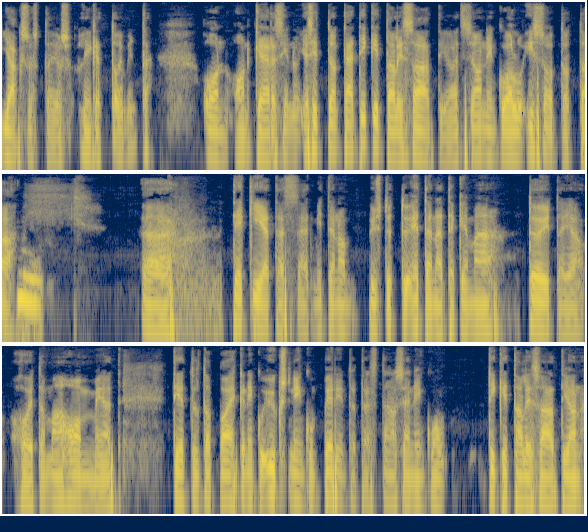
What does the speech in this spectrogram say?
jaksosta, jos liiketoiminta on, on kärsinyt. Ja sitten on tämä digitalisaatio, että se on niin kuin ollut iso tota, mm. ö, tekijä tässä, että miten on pystytty etänä tekemään töitä ja hoitamaan hommia. Et tietyllä tapaa ehkä niin kuin yksi niin kuin perintö tästä on se niin kuin digitalisaation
